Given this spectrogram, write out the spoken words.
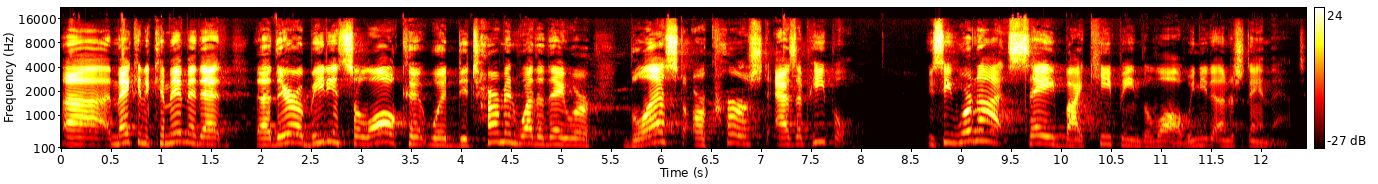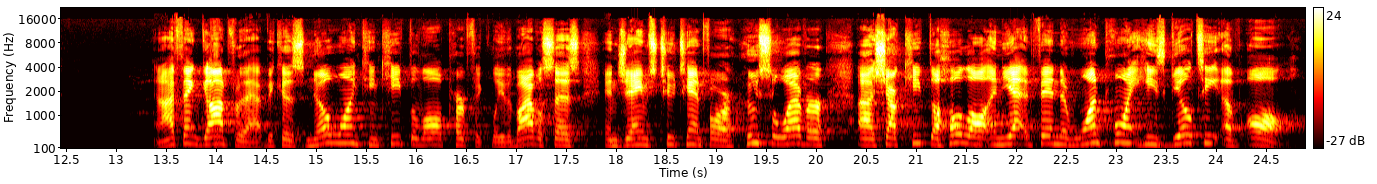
uh, making a commitment that uh, their obedience to law could, would determine whether they were blessed or cursed as a people. You see, we're not saved by keeping the law. We need to understand that. And I thank God for that because no one can keep the law perfectly. The Bible says in James 2:10 for whosoever uh, shall keep the whole law and yet offend in one point he's guilty of all.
